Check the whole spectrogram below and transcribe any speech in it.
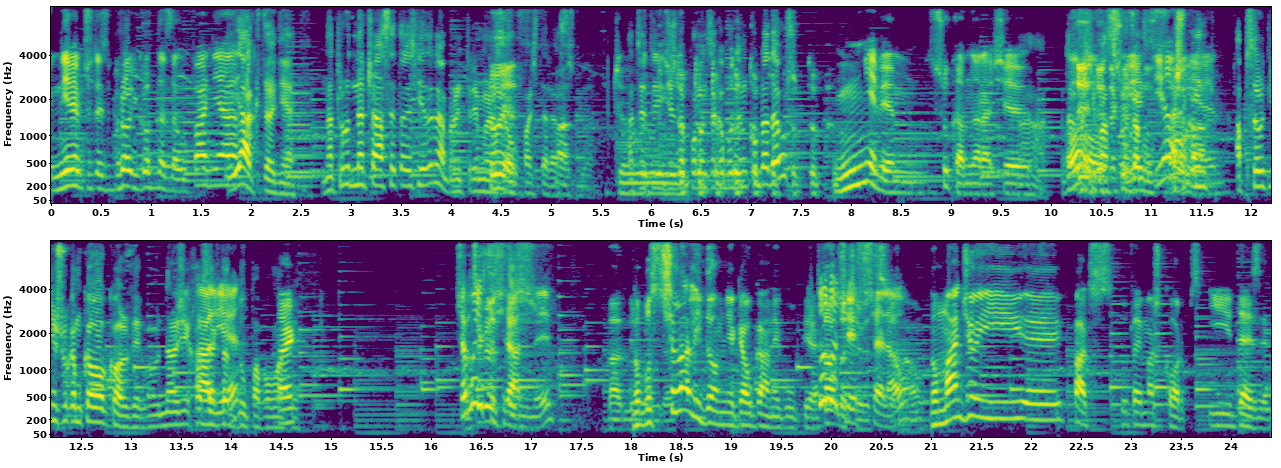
Nie wiem, czy to jest broń godna zaufania. Jak to nie? Na trudne czasy to jest jedyna broń, której możesz zaufać teraz. A ty, ty idziesz do płonącego budynku, Bladeusz? Nie wiem, szukam na razie. Aha. O, to szukam, jest ja szukam, Alien. absolutnie szukam kogokolwiek, bo na razie chodzę jak ta Alien? dupa po mapie. Czemu Dlaczego jesteś jesteś- ranny? No bo strzelali do mnie gałgany głupie. Kto Kto do ciebie strzelał? No Mandzio i y, patrz, tutaj masz korps i Dezy.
